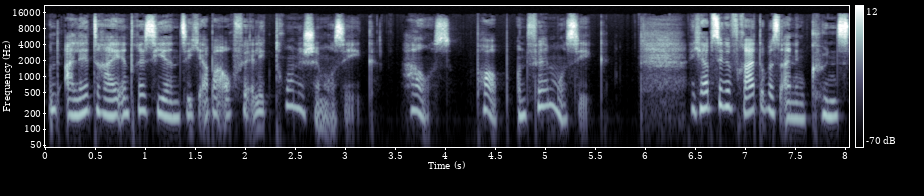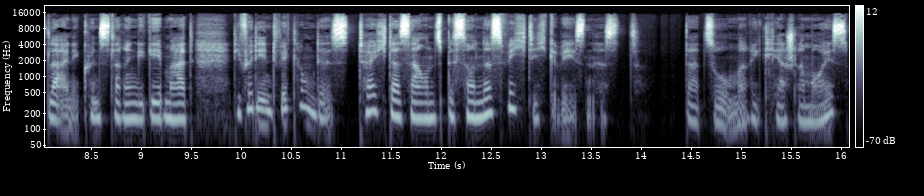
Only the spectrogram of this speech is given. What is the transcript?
Und alle drei interessieren sich aber auch für elektronische Musik, House, Pop und Filmmusik. Ich habe sie gefragt, ob es einen Künstler, eine Künstlerin gegeben hat, die für die Entwicklung des Töchtersounds besonders wichtig gewesen ist. Dazu Marie-Claire Schlamois.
